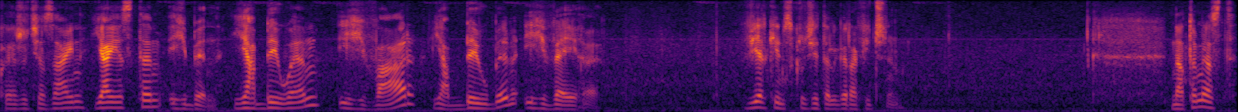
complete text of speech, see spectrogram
Kojarzycie sein? Ja jestem, ich bin. Ja byłem, ich war. Ja byłbym, ich wäre. W wielkim skrócie telegraficznym. Natomiast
